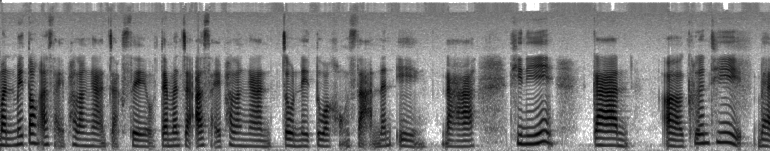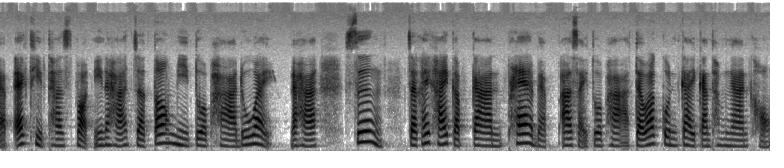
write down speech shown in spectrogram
มันไม่ต้องอาศัยพลังงานจากเซลล์ แต่มันจะอาศัยพลังงานจนในตัวของสารนั่นเองนะคะทีนี้การ เคลื่อนที่แบบ active transport นี้นะคะ จะต้องมีตัวพาด้วยนะคะ ซึ่งจะคล้ายๆกับการแพร่แบบอาศัยตัวพา แต่ว่ากลไกการทำงานของ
